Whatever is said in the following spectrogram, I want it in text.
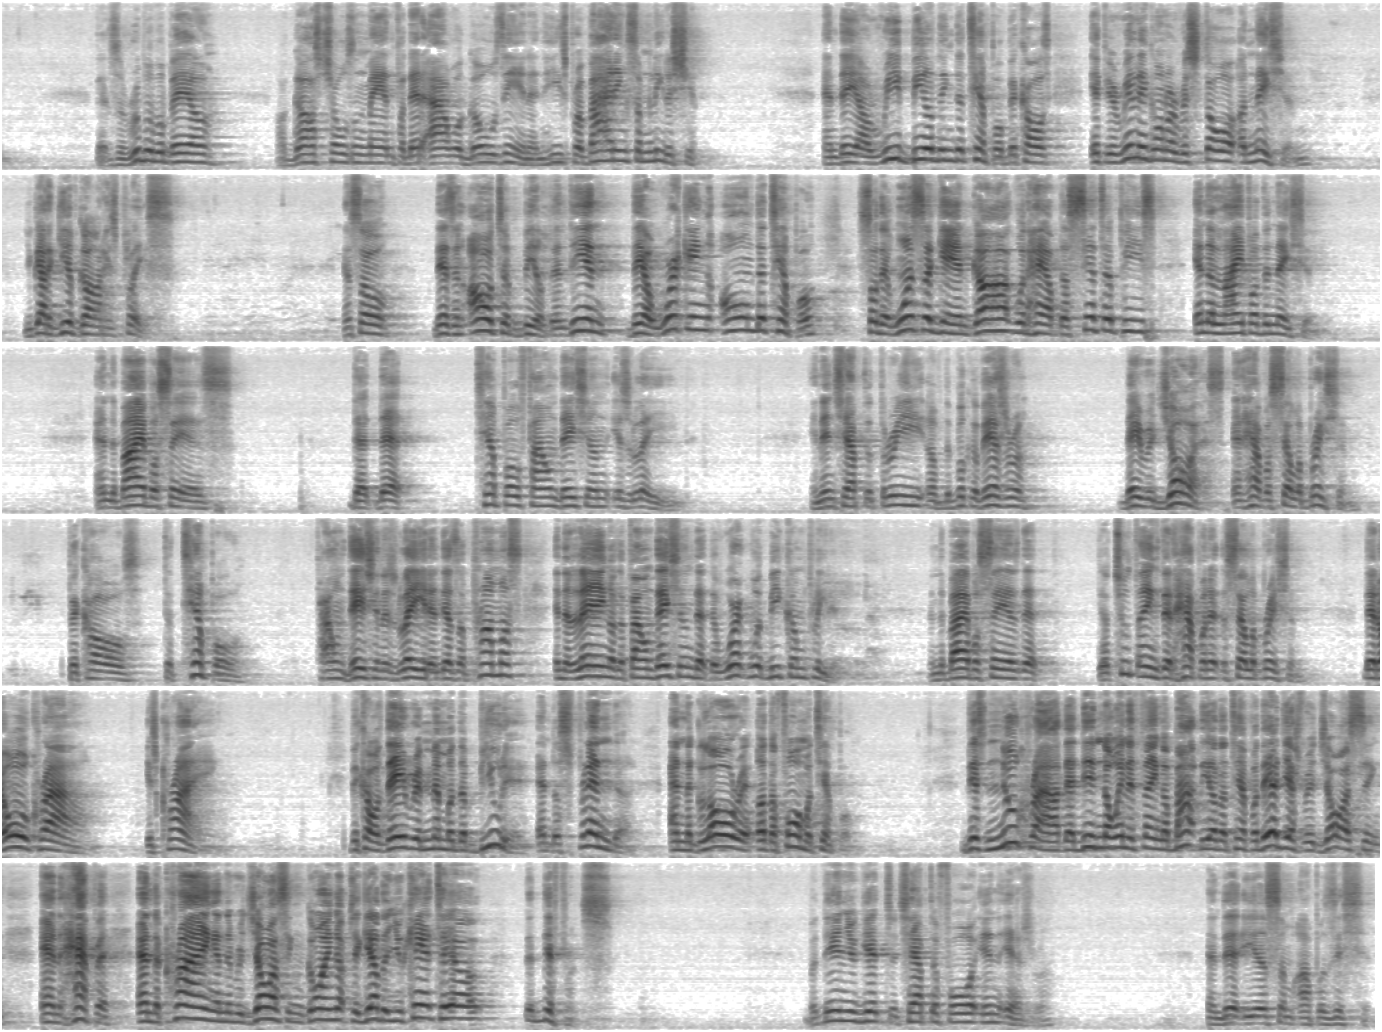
that Zerubbabel, or God's chosen man for that hour, goes in and he's providing some leadership. And they are rebuilding the temple because if you're really going to restore a nation, you got to give God his place. And so there's an altar built, and then they are working on the temple so that once again God would have the centerpiece in the life of the nation. And the Bible says that that temple foundation is laid. And in chapter 3 of the book of Ezra, they rejoice and have a celebration because the temple foundation is laid and there's a promise in the laying of the foundation that the work would be completed. And the Bible says that there are two things that happen at the celebration. That old crowd is crying because they remember the beauty and the splendor and the glory of the former temple. This new crowd that didn't know anything about the other temple, they're just rejoicing and happy. And the crying and the rejoicing going up together, you can't tell the difference. But then you get to chapter 4 in Ezra, and there is some opposition.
